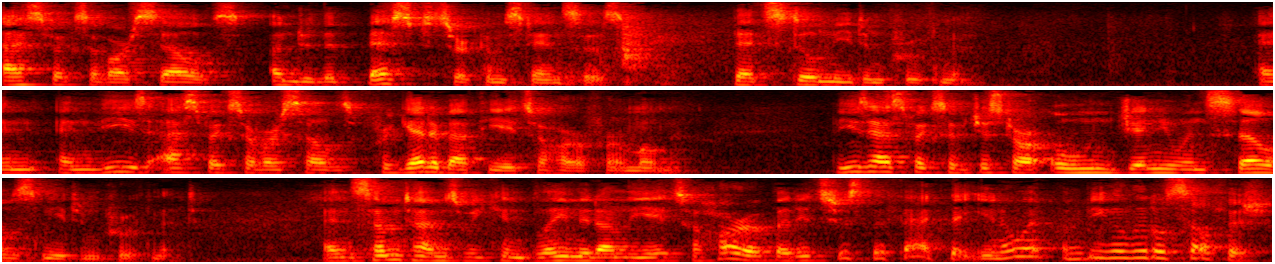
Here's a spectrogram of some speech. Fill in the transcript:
aspects of ourselves under the best circumstances that still need improvement. And, and these aspects of ourselves, forget about the Yetzer Hara for a moment. These aspects of just our own genuine selves need improvement. And sometimes we can blame it on the Yetzer Hara, but it's just the fact that, you know what, I'm being a little selfish.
